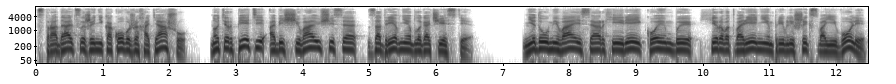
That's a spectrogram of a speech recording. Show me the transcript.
Страдальцы же никакого же хотяшу, но терпете обещевающийся за древнее благочестие. Недоумеваясь архиерей, коим бы хировотворением привлеши к своей воле,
